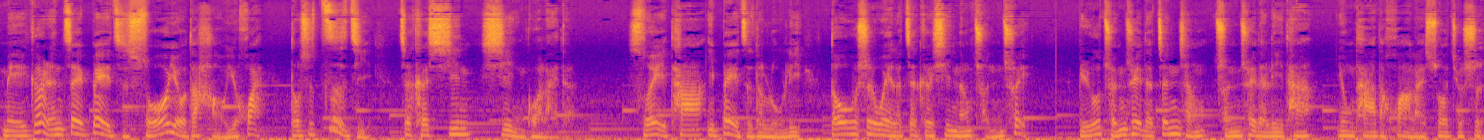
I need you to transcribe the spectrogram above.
每个人这辈子所有的好与坏都是自己这颗心吸引过来的，所以他一辈子的努力都是为了这颗心能纯粹，比如纯粹的真诚、纯粹的利他。用他的话来说，就是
